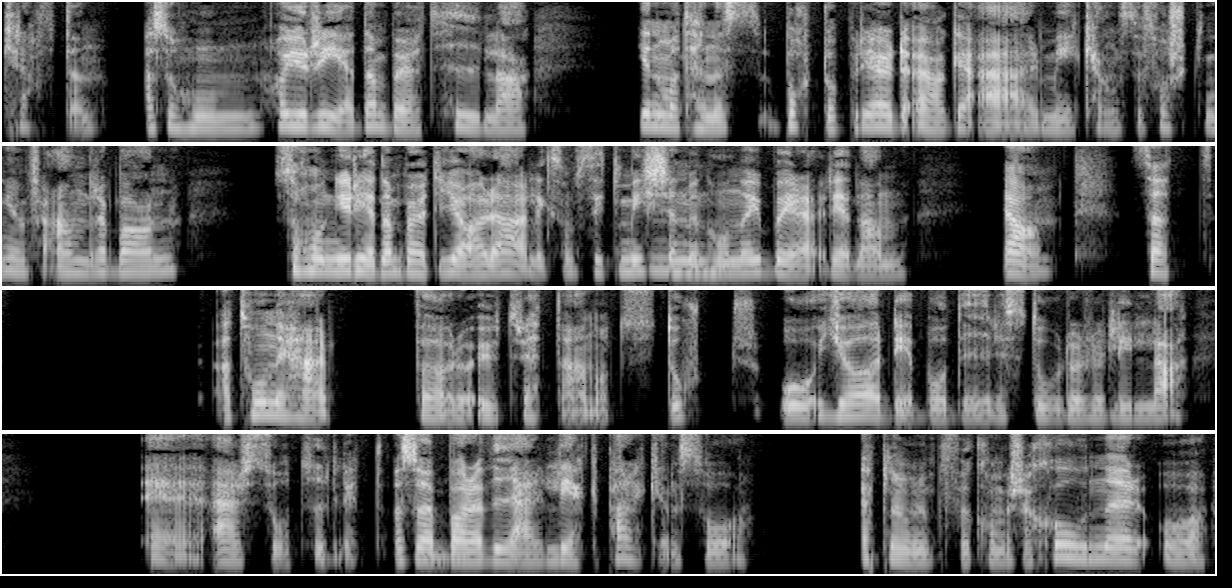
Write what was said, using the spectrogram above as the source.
kraften. Alltså hon har ju redan börjat hila genom att hennes bortopererade öga är med i cancerforskningen för andra barn. Så hon har ju redan börjat göra liksom, sitt mission Mm. men hon har ju börjat redan... Ja, så att, att hon är här för att uträtta något stort och gör det både i det stora och det lilla eh, är så tydligt. Alltså Mm. bara vi är i lekparken så öppnar hon upp för konversationer och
